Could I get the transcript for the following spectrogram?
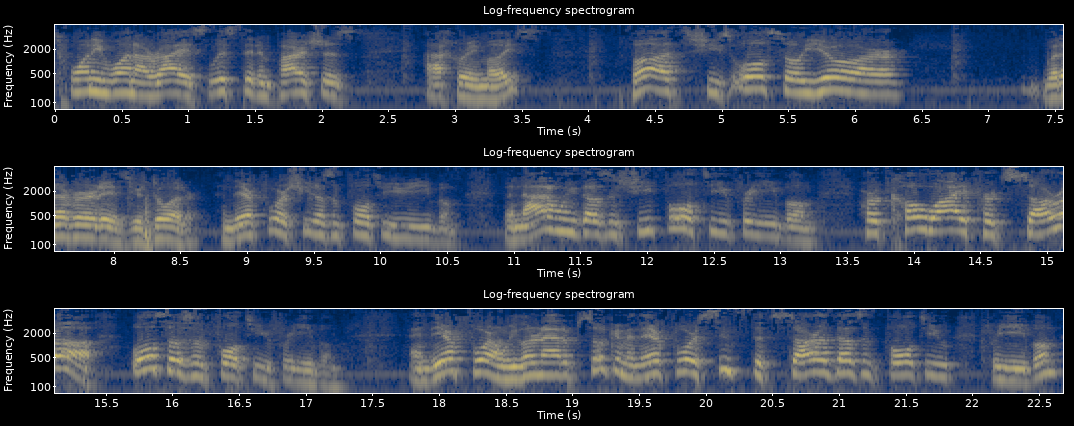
21 arayas listed in Parshas Achrei Mois, but she's also your whatever it is, your daughter, and therefore she doesn't fall to you yibum. But not only doesn't she fall to you for yibum, her co-wife, her tzara, also doesn't fall to you for yibum. And therefore, and we learn out of psukim, and therefore, since the tzara doesn't fall to you for yibum,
